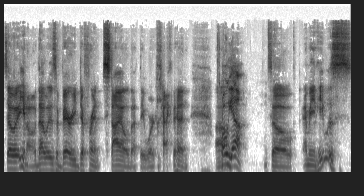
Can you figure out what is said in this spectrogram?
So you know that was a very different style that they worked back then. Um, oh yeah. So I mean, he was.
